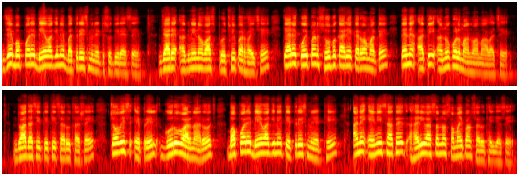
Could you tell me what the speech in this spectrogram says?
જે બપોરે બે વાગીને બત્રીસ મિનિટ સુધી રહેશે. જ્યારે અગ્નિનો વાસ પૃથ્વી પર હોય છે, ત્યારે કોઈ પણ શુભ કાર્ય કરવા માટે તેને અતિ અનુકૂળ માનવામાં આવે છે. દ્વાદશી તિથિ શરૂ થશે ચોવીસ એપ્રિલ, ગુરુવારના રોજ, બપોરે બે વાગીને તેત્રીસ મિનિટથી, અને એની સાથે જ હરિવાસનનો સમય પણ શરૂ થઈ જશે.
